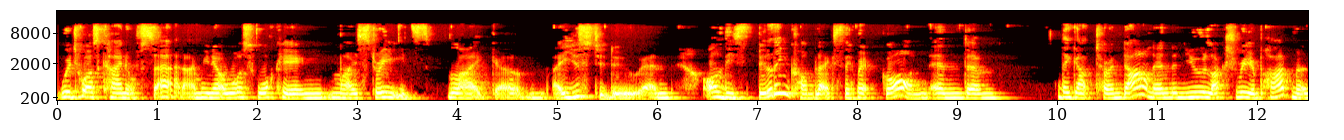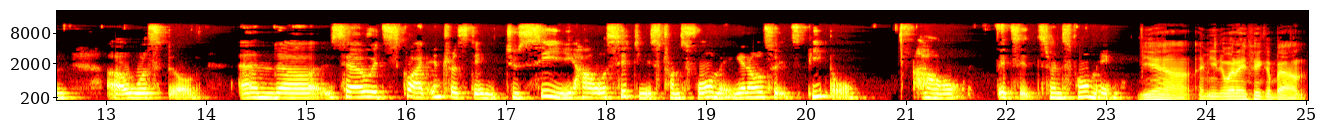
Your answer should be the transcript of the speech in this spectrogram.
which was kind of sad. I mean, I was walking my streets like um, I used to do, and all these building complexes they were gone, and um, they got turned down, and a new luxury apartment uh, was built. And uh, so it's quite interesting to see how a city is transforming, and also its people, how it's it's transforming. yeah. I mean, when I think about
